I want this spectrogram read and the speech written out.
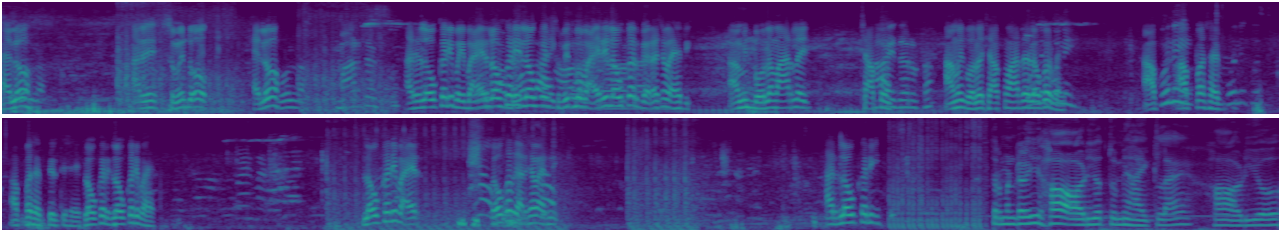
हॅलो. अरे सुमित भाऊ हॅलो. अरे लवकर भाई बाहेर लवकर लवकर. सुमित भाऊ बाहेर लवकर घराच्या बाहेर. अमित भाऊला मारलंय चाकू. इधर उठा. अमित भाऊला चाकू मारलंय लवकर? भाई? आप्पा साहेब? आप्पा साहेब कीर्ती साहेब. लवकर लवकर बाहेर. लवकर बाहेर. लवकर घरच्या बाहेर निघ. अरे लवकर तर मंडळी हा ऑडिओ तुम्ही ऐकलाय. हा ऑडिओ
